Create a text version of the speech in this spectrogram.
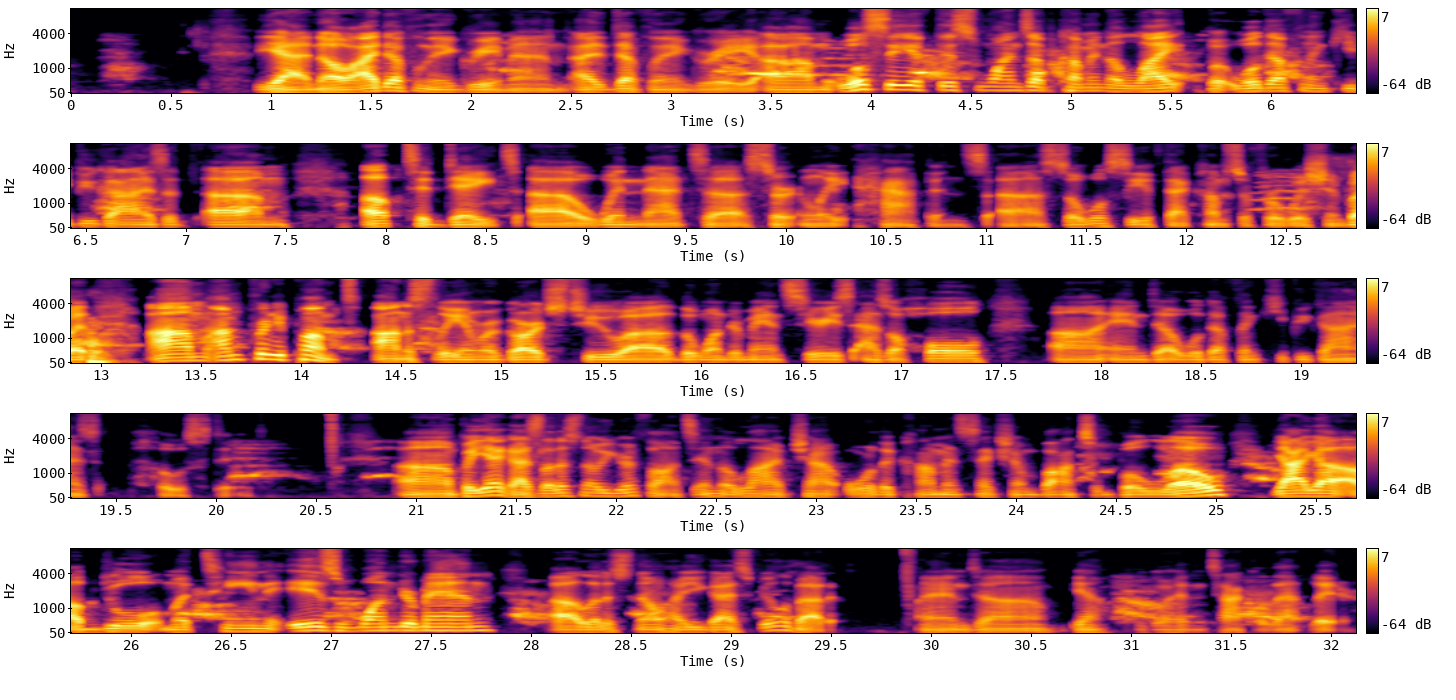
Yeah, no, I definitely agree, man. I definitely agree. Um, we'll see if this winds up coming to light, but we'll definitely keep you guys um, up to date uh, when that uh, certainly happens. Uh, so we'll see if that comes to fruition. But um, I'm pretty pumped, honestly, in regards to uh, the Wonder Man series as a whole, uh, and uh, we'll definitely keep you guys posted. Uh, but yeah, guys, let us know your thoughts in the live chat or the comment section box below. Yahya Abdul Mateen is Wonder Man. Uh, let us know how you guys feel about it. And uh, yeah, we'll go ahead and tackle that later.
